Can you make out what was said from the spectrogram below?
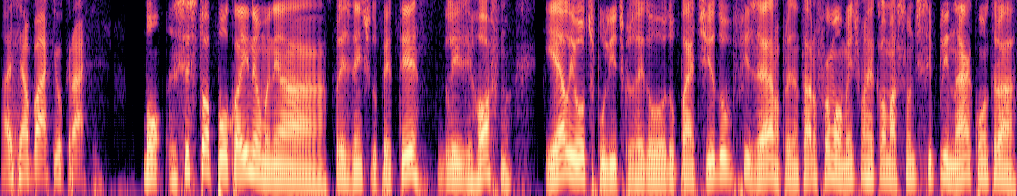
Aí sem abaque o craque. Bom, você citou há pouco aí, Neumann, a presidente do PT, Gleisi Hoffmann, e ela e outros políticos aí do, do partido fizeram, apresentaram formalmente uma reclamação disciplinar contra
